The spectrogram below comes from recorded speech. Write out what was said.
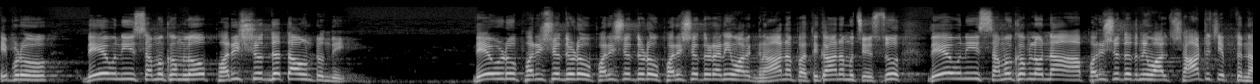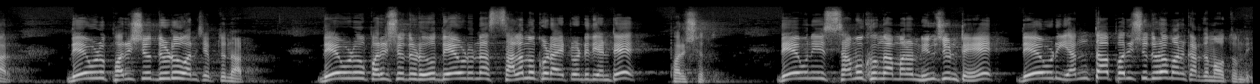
ఇప్పుడు దేవుని సముఖంలో పరిశుద్ధత ఉంటుంది. దేవుడు పరిశుద్ధుడు పరిశుద్ధుడు పరిశుద్ధుడు అని వాళ్ళ జ్ఞాన ప్రతిగానము చేస్తూ దేవుని సముఖంలో ఉన్న ఆ పరిశుద్ధతని వాళ్ళు చాటు చెప్తున్నారు. దేవుడు పరిశుద్ధుడు అని చెప్తున్నారు. దేవుడు పరిశుద్ధుడు దేవుడున్న స్థలము కూడా ఎటువంటిది అంటే పరిశుద్ధుడు దేవుని సముఖంగా మనం నిల్చుంటే దేవుడు ఎంత పరిశుద్ధుడో మనకు అర్థమవుతుంది.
